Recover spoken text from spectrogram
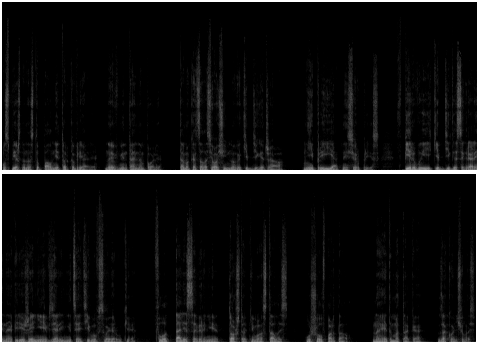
успешно наступал не только в реале, но и в ментальном поле. Там оказалось очень много Кипдига Джао. Неприятный сюрприз. Впервые Кипдига сыграли на опережение и взяли инициативу в свои руки. Флот Талиса, вернее, то, что от него осталось, ушел в портал. На этом атака закончилась.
